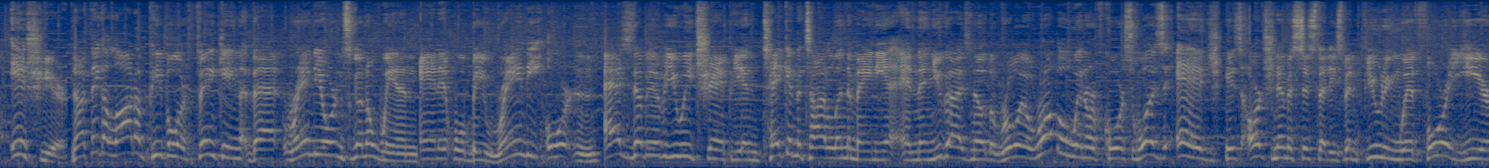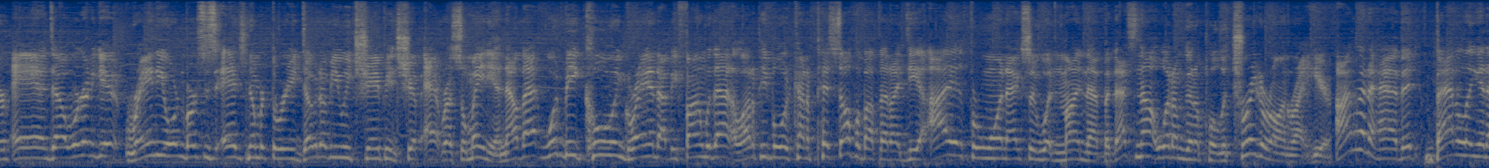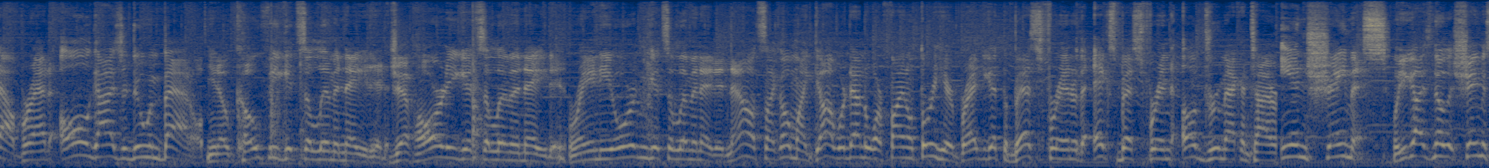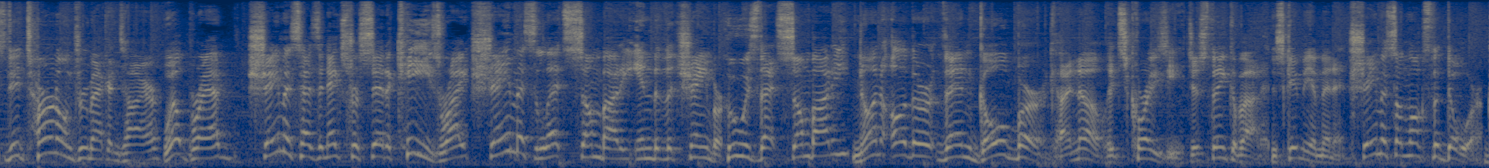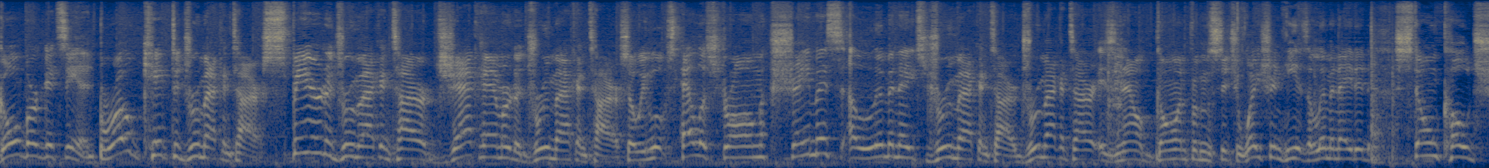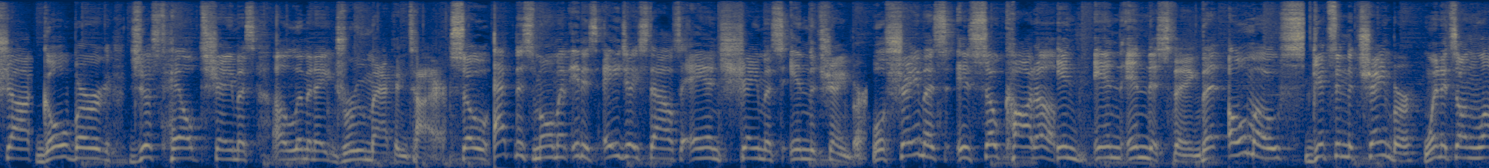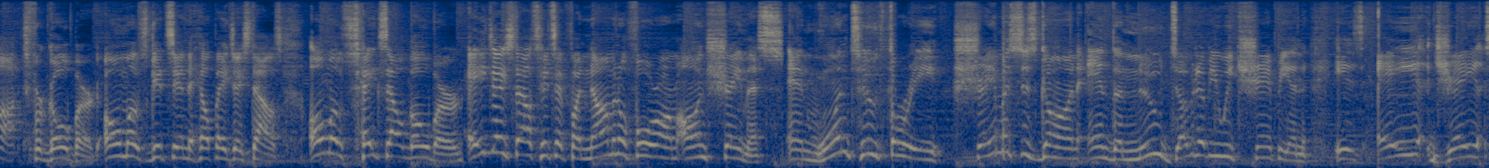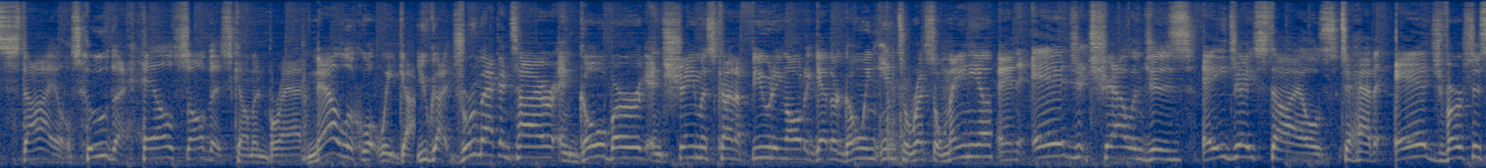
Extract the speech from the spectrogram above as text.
off-the-wall-ish here. Now, I think a lot of people are thinking that Randy Orton's going to win, and it will be Randy Orton as WWE Champion, taking the title into Mania, and then you guys know the Royal Rumble winner, of course, was Edge, his arch nemesis that he's been feuding with for a year, and uh, we're going to get Randy Orton versus Edge number 3 WWE Championship at WrestleMania. Now, that would be cool and grand. I'd be fine with that. A lot of people are kind of pissed off about that idea. I, for one, actually wouldn't mind that, but that's not what I'm going to pull the trigger on right here. I'm going to have it battling it out out, Brad. All guys are doing battle. You know, Kofi gets eliminated. Jeff Hardy gets eliminated. Randy Orton gets eliminated. Now it's like, oh my god, we're down to our final three here, Brad. You got the best friend or the ex-best friend of Drew McIntyre in Sheamus. Well, you guys know that Sheamus did turn on Drew McIntyre. Well, Brad, Sheamus has an extra set of keys, right? Sheamus lets somebody into the chamber. Who is that somebody? None other than Goldberg. I know, it's crazy. Just think about it. Just give me a minute. Sheamus unlocks the door. Goldberg gets in. Brogue kick to Drew McIntyre. Spear to Drew McIntyre. Jackhammer to Drew McIntyre. So he looks hella strong. Sheamus eliminates Drew McIntyre. Drew McIntyre is now gone from the situation. He is eliminated. Stone Cold Shock. Goldberg just helped Sheamus eliminate Drew McIntyre. So at this moment, it is AJ Styles and Sheamus in the chamber. Well, Sheamus is so caught up in, in, in this thing that Omos gets in the chamber when it's unlocked for Goldberg. Omos gets in to help AJ Styles. Omos takes out Goldberg. AJ Styles hits a phenomenal forearm on Sheamus. And one, two, three, Sheamus is gone and the new WWE Champion is AJ Styles. Who the hell saw this coming, Brad? Now look what we got. You got Drew McIntyre and Goldberg and Sheamus kind of feuding all together going into WrestleMania. And Edge challenges AJ Styles to have Edge versus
